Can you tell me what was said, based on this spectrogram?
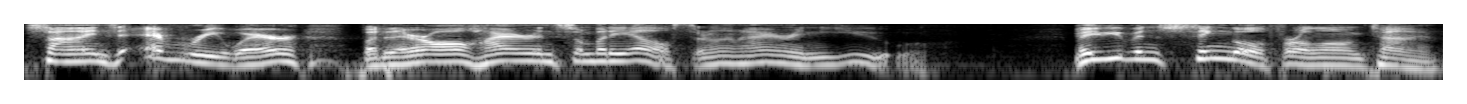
signs everywhere, but they're all hiring somebody else. They're not hiring you. Maybe you've been single for a long time.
